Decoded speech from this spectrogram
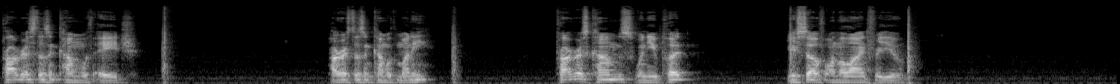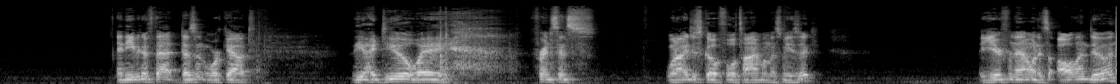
Progress doesn't come with age. Progress doesn't come with money. Progress comes when you put yourself on the line for you. And even if that doesn't work out the ideal way, for instance, when I just go full time on this music, a year from now when it's all I'm doing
